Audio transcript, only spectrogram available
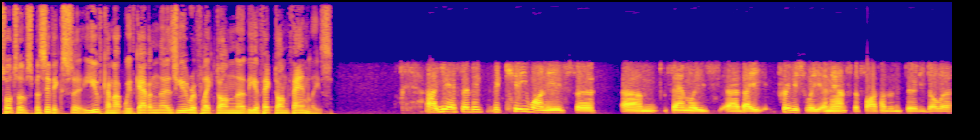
sorts of specifics you've come up with, Gavin, as you reflect on the effect on families? yeah, so the the key one is for um, families they previously announced the $530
